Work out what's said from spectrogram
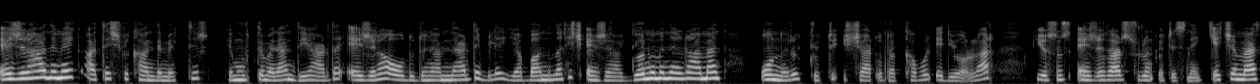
Ejderha demek ateş ve kan demektir ve muhtemelen diyarda ejderha olduğu dönemlerde bile yabanlılar hiç ejderha görmemelerine rağmen onları kötü işaret olarak kabul ediyorlar. Biliyorsunuz ejderhalar surun ötesine geçemez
